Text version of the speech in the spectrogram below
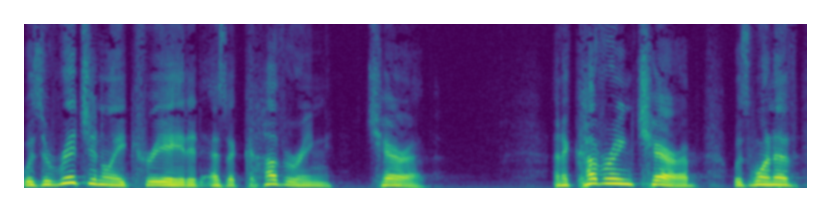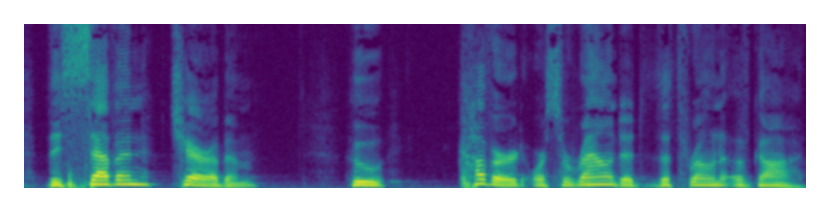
was originally created as a covering cherub. And a covering cherub was one of the seven cherubim who covered or surrounded the throne of God.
